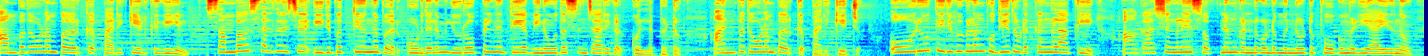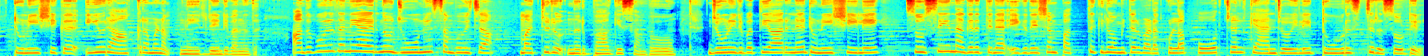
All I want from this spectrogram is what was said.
അമ്പതോളം പേർക്ക് പരിക്കേൽക്കുകയും സംഭവ സ്ഥലത്ത് വെച്ച് ഇരുപത്തിയൊന്ന് പേർ കൂടുതലും യൂറോപ്പിൽ നിന്നെത്തിയ വിനോദസഞ്ചാരികൾ കൊല്ലപ്പെട്ടു. അൻപതോളം പേർക്ക് പരിക്കേറ്റു. ഓരോ തിരിവുകളും പുതിയ തുടക്കങ്ങളാക്കി ആകാശങ്ങളെ സ്വപ്നം കണ്ടുകൊണ്ട് മുന്നോട്ട് പോകും വഴിയായിരുന്നു ടുണീഷ്യക്ക് ഈ ഒരു ആക്രമണം നേരിടേണ്ടി വന്നത്. അതുപോലെ തന്നെയായിരുന്നു ജൂണിൽ സംഭവിച്ച മറ്റൊരു നിർഭാഗ്യ സംഭവവും. ജൂൺ ഇരുപത്തിയാറിന് ടുണീഷ്യയിലെ സുസൈ നഗരത്തിന് ഏകദേശം പത്ത് കിലോമീറ്റർ വടക്കുള്ള പോർട്ടൽ കാൻഡോയിലെ ടൂറിസ്റ്റ് റിസോർട്ടിൽ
